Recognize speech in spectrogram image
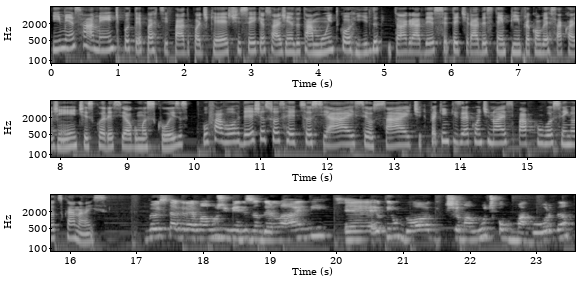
imensamente por ter participado do podcast. Sei que a sua agenda está muito corrida, então agradeço você ter tirado esse tempinho para conversar com a gente, esclarecer algumas coisas. Por favor, deixe as suas redes sociais, seu site, para quem quiser continuar esse papo com você em outros canais. Meu Instagram é Malu Jimenez Underline. É, eu tenho um blog que chama Lute como uma Gorda.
